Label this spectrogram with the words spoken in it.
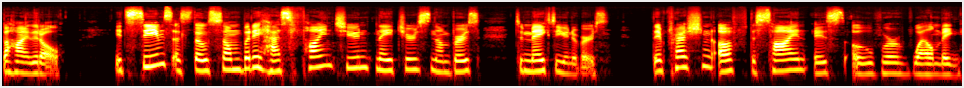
behind it all. It seems as though somebody has fine-tuned nature's numbers to make the universe. The impression of the sign is overwhelming.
